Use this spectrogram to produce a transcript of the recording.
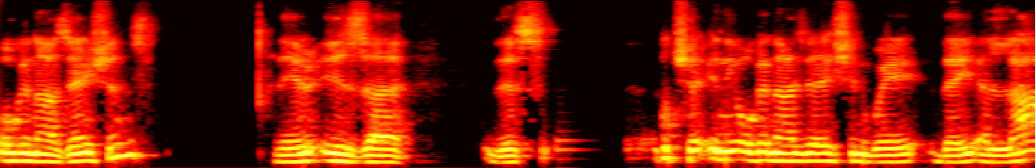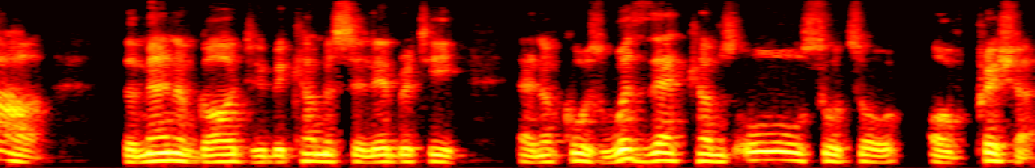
organizations, there is uh, this culture in the organization where they allow the man of God to become a celebrity. And of course, with that comes all sorts of, of pressure.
